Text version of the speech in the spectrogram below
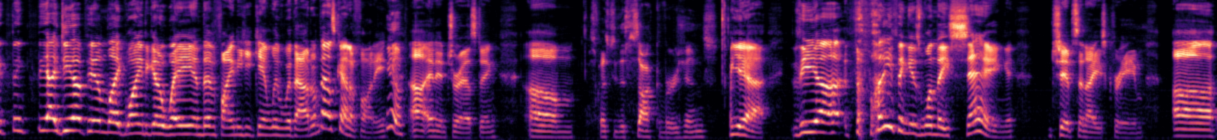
I think the idea of him like wanting to get away and then finding he can't live without him that's kind of funny. Yeah. Uh, and interesting. Um, Especially the sock versions. yeah. The uh, the funny thing is when they sang chips and ice cream. Uh,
